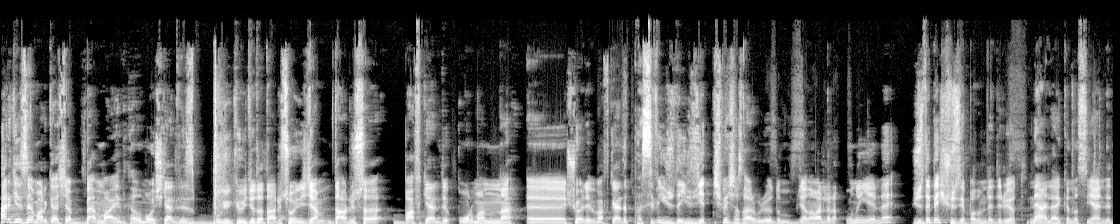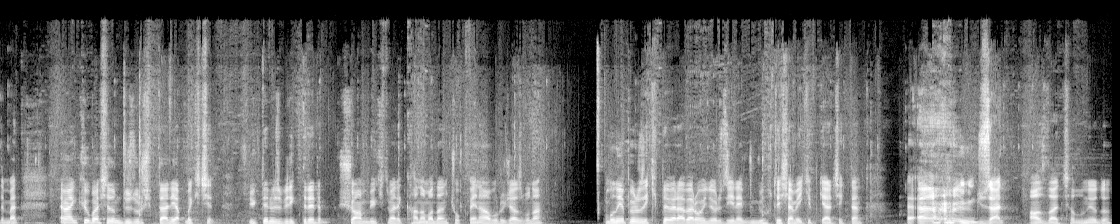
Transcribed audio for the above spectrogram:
Herkese selam arkadaşlar ben Vahid kanalıma hoş geldiniz. Bugünkü videoda Darius oynayacağım. Darius'a buff geldi ormanına. Ee, şöyle bir buff geldi. Pasifi %175 hasar vuruyordum canavarlara. Onun yerine %500 yapalım dedi Riot. Ne alaka nasıl yani dedim ben. Hemen Q başladım düz vuruş iptali yapmak için. Yüklerimizi biriktirelim. Şu an büyük ihtimalle kanamadan çok fena vuracağız buna. Bunu yapıyoruz ekiple beraber oynuyoruz yine muhteşem ekip gerçekten. Güzel. Az daha çalınıyordu.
